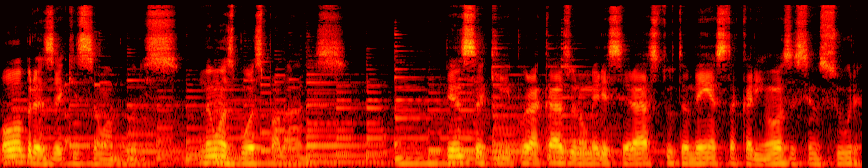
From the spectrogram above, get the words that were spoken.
Obras é que são amores não as boas palavras. Pensa que por acaso não merecerás tu também esta carinhosa censura?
